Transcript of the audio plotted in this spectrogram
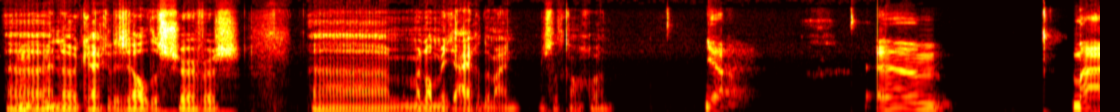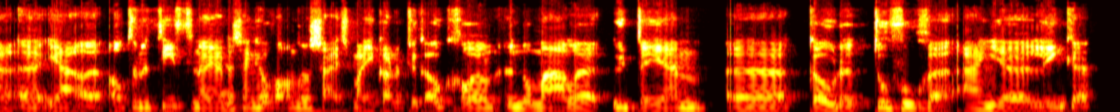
Mm -hmm. En dan krijg je dezelfde servers, maar dan met je eigen domein. Dus dat kan gewoon. Ja. Um, maar ja, alternatief, nou ja, er zijn heel veel andere sites. Maar je kan natuurlijk ook gewoon een normale UTM-code toevoegen aan je linken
